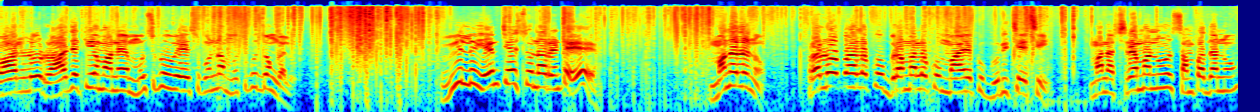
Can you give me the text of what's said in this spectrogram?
వాళ్ళు రాజకీయం అనే ముసుగు వేసుకున్న ముసుగు దొంగలు. వీళ్ళు ఏం చేస్తున్నారంటే మనలను ప్రలోభాలకు భ్రమలకు మాయకు గురి చేసి మన శ్రమను సంపదను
